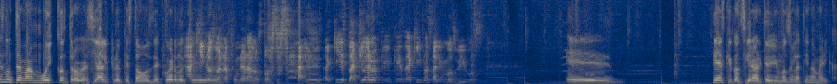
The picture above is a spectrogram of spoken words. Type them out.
Es un tema muy controversial, creo que estamos de acuerdo que... Aquí nos van a funar a los dos, o sea, aquí está claro que, que de aquí no salimos vivos. eh, tienes que considerar que vivimos en Latinoamérica.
